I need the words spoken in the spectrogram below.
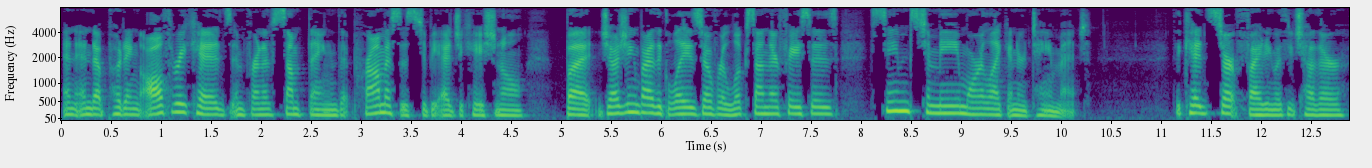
and end up putting all three kids in front of something that promises to be educational, but judging by the glazed over looks on their faces, seems to me more like entertainment. The kids start fighting with each other.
